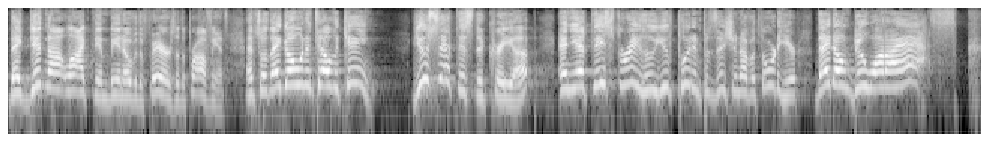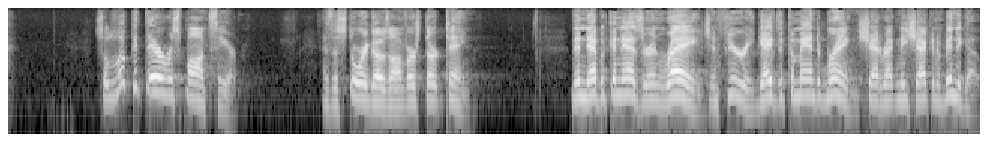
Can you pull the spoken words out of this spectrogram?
They did not like them being over the affairs of the province. And so they go in and tell the king, you set this decree up, and yet these three who you've put in position of authority here, they don't do what I ask. So look at their response here. As the story goes on, verse 13. Then Nebuchadnezzar, in rage and fury, gave the command to bring Shadrach, Meshach, and Abednego.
